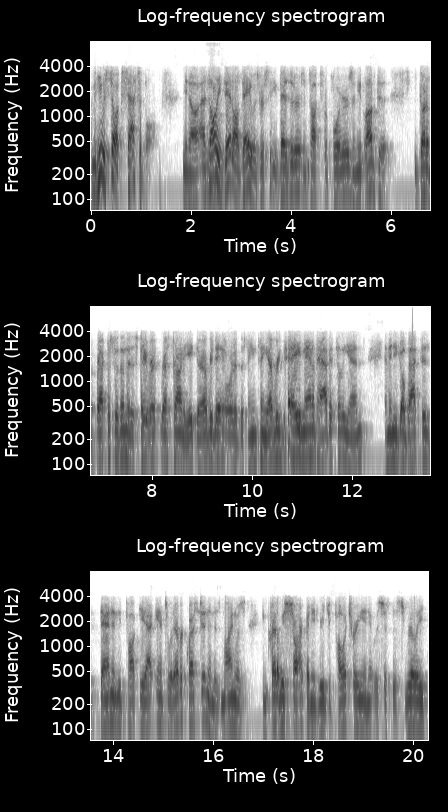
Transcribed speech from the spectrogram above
I mean, he was so accessible you know, that's mm-hmm. all he did all day was receive visitors and talk to reporters, and he loved it. He'd go to breakfast with them at his favorite restaurant. He ate there every day, ordered the same thing every day, man of habit till the end. And then he'd go back to his den and he'd talk, he'd answer whatever question, and his mind was incredibly sharp, and he'd read you poetry, and it was just this really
